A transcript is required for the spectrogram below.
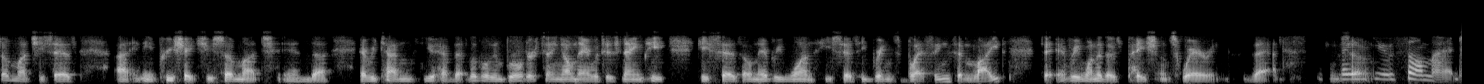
so much, he says, uh, and he appreciates you so much. And, uh, every time you have that little embroider thing on there with his name, he, he says on every one, he says he brings blessings and light to every one of those patients wearing that. And so, Thank you so much.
